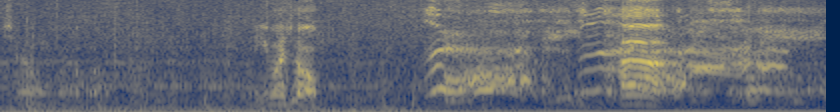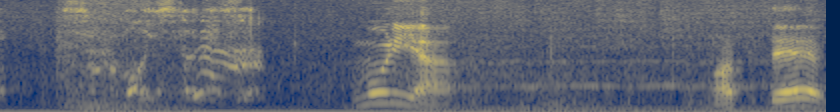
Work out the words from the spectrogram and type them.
ちゃうんかなこれ。行きましょう。あさあ無理や待って。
